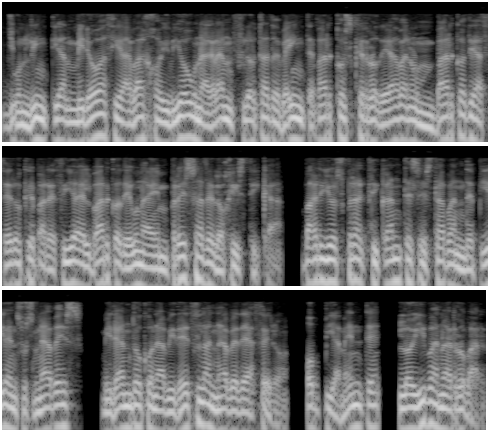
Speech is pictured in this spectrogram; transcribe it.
Yun Lintian miró hacia abajo y vio una gran flota de 20 barcos que rodeaban un barco de acero que parecía el barco de una empresa de logística. Varios practicantes estaban de pie en sus naves, mirando con avidez la nave de acero. Obviamente, lo iban a robar.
